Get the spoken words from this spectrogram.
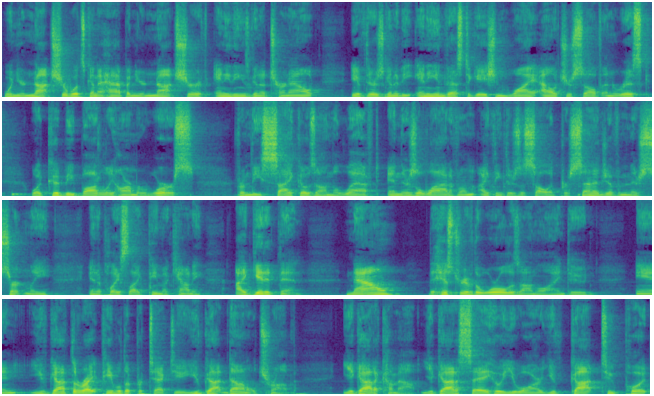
when you're not sure what's going to happen, you're not sure if anything's going to turn out, if there's going to be any investigation, why out yourself and risk what could be bodily harm or worse from these psychos on the left? And there's a lot of them. I think there's a solid percentage of them. And there's certainly in a place like Pima County. I get it then. Now, the history of the world is on the line, dude. And you've got the right people to protect you. You've got Donald Trump you got to come out. You got to say who you are. You've got to put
